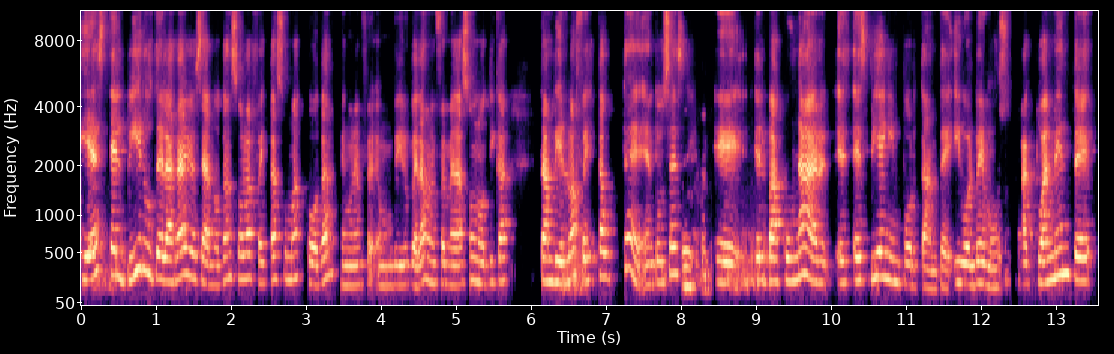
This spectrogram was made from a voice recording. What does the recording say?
y es el virus de la rabia, o sea, no tan solo afecta a su mascota en, un virus, ¿verdad? una enfermedad zoonótica, también lo afecta a usted. Entonces, eh, el vacunar es, bien importante y volvemos. Actualmente,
